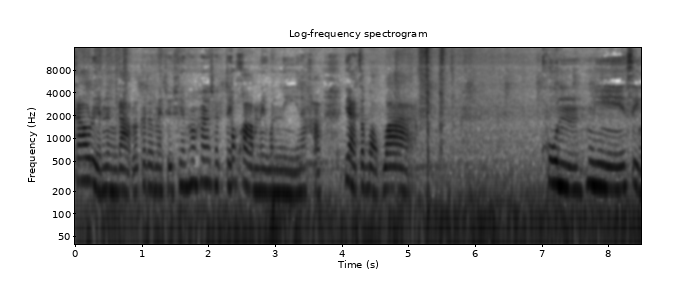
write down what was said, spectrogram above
เก้าเหรียญหนึ่งดาบแล้วก็ The Magician ค่อนข้างชัดเจนข้อความในวันนี้นะคะ อยากจะบอกว่า คุณมีสิ่ง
